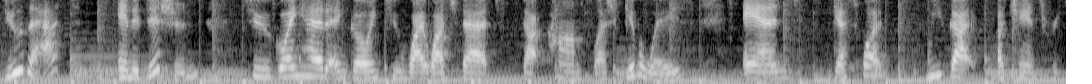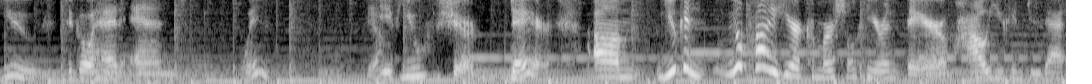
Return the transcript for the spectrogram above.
do that in addition to going ahead and going to whywatchthat.com slash giveaways and guess what we've got a chance for you to go ahead and win Yeah. if you share dare. Um, you can, you'll probably hear a commercial here and there of how you can do that,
